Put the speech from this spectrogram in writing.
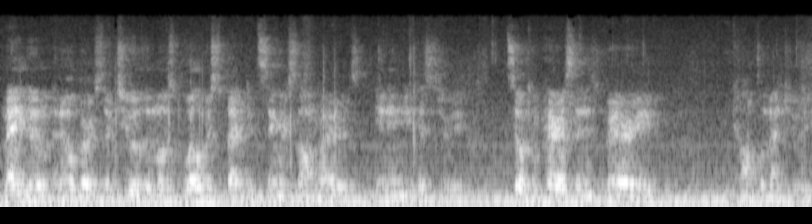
Mangum and Oberst are two of the most well-respected singer-songwriters in indie history, so a comparison is very complementary.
